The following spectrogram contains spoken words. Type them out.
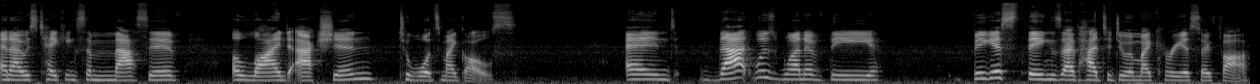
and I was taking some massive aligned action towards my goals. And that was one of the biggest things I've had to do in my career so far.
